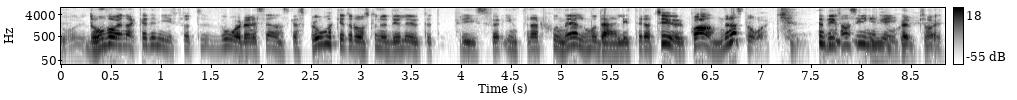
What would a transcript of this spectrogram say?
Var de var en akademi för att vårda det svenska språket och de ska nu dela ut ett pris för internationell modern litteratur på andra språk. Det fanns ju ingenting. Ingen självklarhet.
